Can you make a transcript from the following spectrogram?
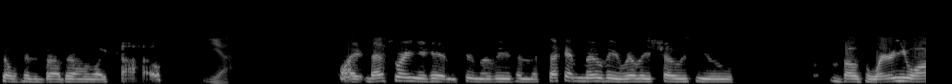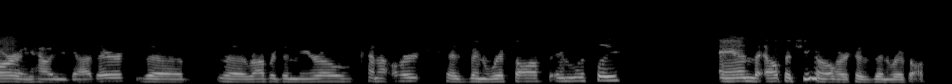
kill his brother on Lake Tahoe. Yeah, Like that's where you get in two movies, and the second movie really shows you both where you are and how you got there. The the Robert De Niro kind of arc has been ripped off endlessly, and the Al Pacino arc has been ripped off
